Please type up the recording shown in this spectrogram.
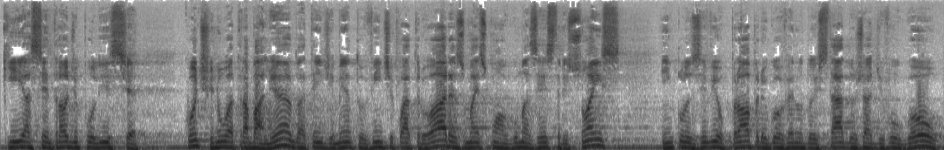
que a Central de Polícia continua trabalhando, atendimento 24 horas, mas com algumas restrições. Inclusive, o próprio governo do estado já divulgou.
